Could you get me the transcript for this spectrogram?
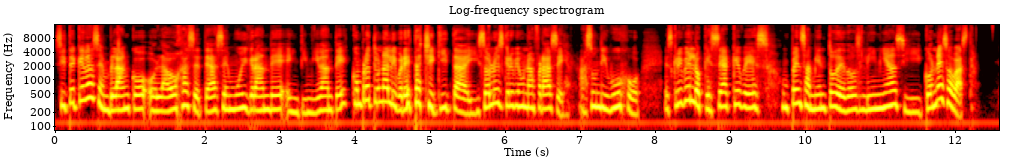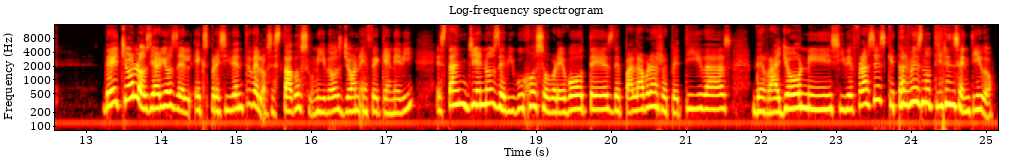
Si te quedas en blanco o la hoja se te hace muy grande e intimidante, cómprate una libreta chiquita y solo escribe una frase, haz un dibujo, escribe lo que sea que ves, un pensamiento de dos líneas y con eso basta. De hecho, los diarios del expresidente de los Estados Unidos, John F. Kennedy, están llenos de dibujos sobre botes, de palabras repetidas, de rayones y de frases que tal vez no tienen sentido.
